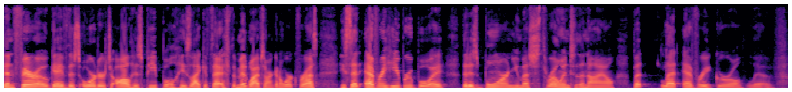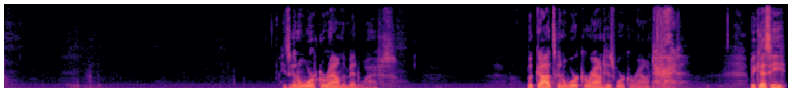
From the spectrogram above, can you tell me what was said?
Then Pharaoh gave this order to all his people. He's like, if, that, if the midwives aren't going to work for us, he said, Every Hebrew boy that is born you must throw into the Nile, but let every girl live. He's going to work around the midwives. But God's going to work around his workaround, right? Because he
